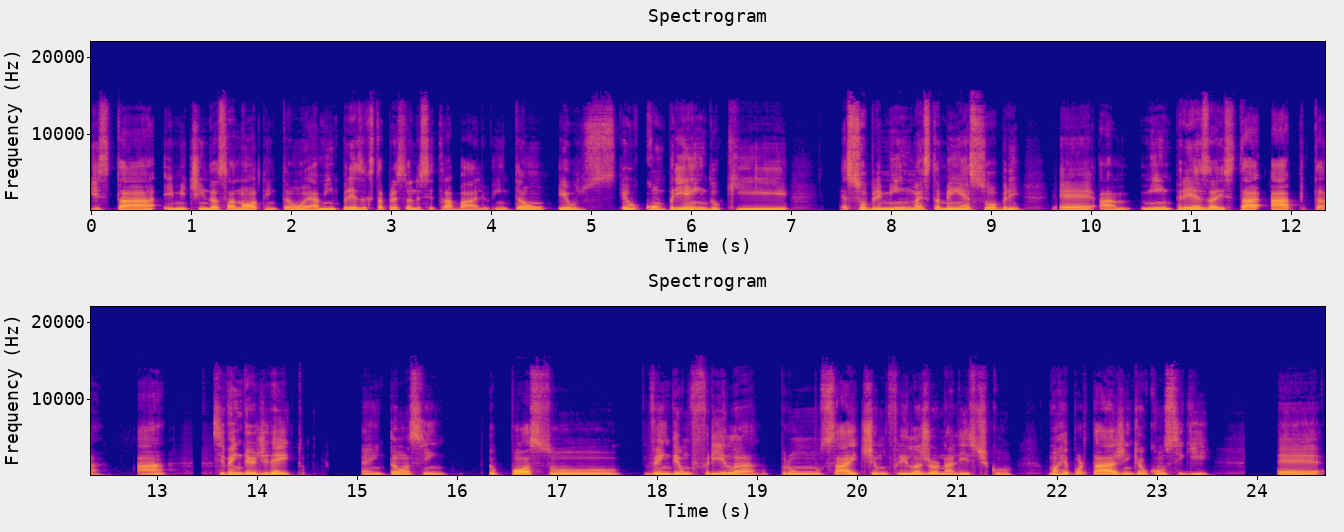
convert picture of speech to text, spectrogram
que está emitindo essa nota. Então, é a minha empresa que está prestando esse trabalho. Então, eu, eu compreendo que é sobre mim, mas também é sobre é, a minha empresa estar apta a se vender direito. É, então, assim, eu posso vender um freela para um site, um freela jornalístico, uma reportagem que eu consegui. É,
